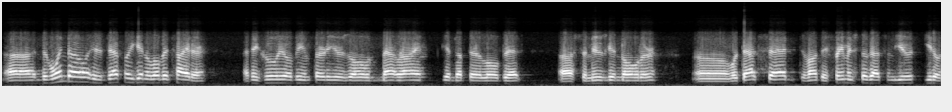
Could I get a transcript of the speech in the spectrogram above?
Uh, the window is definitely getting a little bit tighter. I think Julio being 30 years old, Matt Ryan getting up there a little bit, uh, Sanu's getting older. Uh, with that said, Devonta Freeman still got some youth. Ito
